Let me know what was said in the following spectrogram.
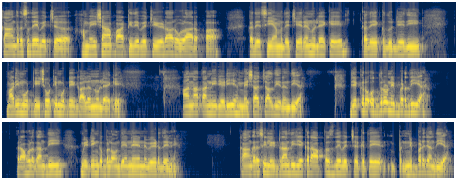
ਕਾਂਗਰਸ ਦੇ ਵਿੱਚ ਹਮੇਸ਼ਾ ਪਾਰਟੀ ਦੇ ਵਿੱਚ ਜਿਹੜਾ ਰੋਲਾ ਰੱਪਾ, ਕਦੇ ਸੀਐਮ ਦੇ ਚਿਹਰੇ ਨੂੰ ਲੈ ਕੇ, ਕਦੇ ਇੱਕ ਦੂਜੇ ਦੀ ਮਾੜੀ ਮੋਟੀ, ਛੋਟੀ ਮੋਟੀ ਗੱਲ ਨੂੰ ਲੈ ਕੇ ਆਨਾ ਤਾਨੀ ਜਿਹੜੀ ਹਮੇਸ਼ਾ ਚੱਲਦੀ ਰਹਿੰਦੀ ਹੈ। ਜੇਕਰ ਉਧਰੋਂ ਨਿਬੜਦੀ ਹੈ ਰਾਹੁਲ ਗਾਂਧੀ ਮੀਟਿੰਗ ਬੁਲਾਉਂਦੇ ਨੇ, ਨਿਬੇੜਦੇ ਨੇ, ਕਾਂਗਰਸੀ ਲੀਡਰਾਂ ਦੀ ਜੇਕਰ ਆਪਸ ਦੇ ਵਿੱਚ ਕਿਤੇ ਨਿਬੜ ਜਾਂਦੀ ਹੈ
